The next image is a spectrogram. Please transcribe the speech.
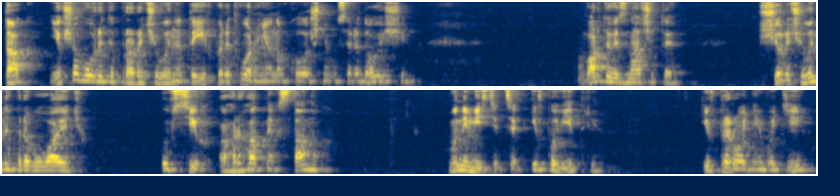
Так, якщо говорити про речовини та їх перетворення в навколишньому середовищі, варто відзначити, що речовини перебувають у всіх агрегатних станах, вони містяться і в повітрі, і в природній воді,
